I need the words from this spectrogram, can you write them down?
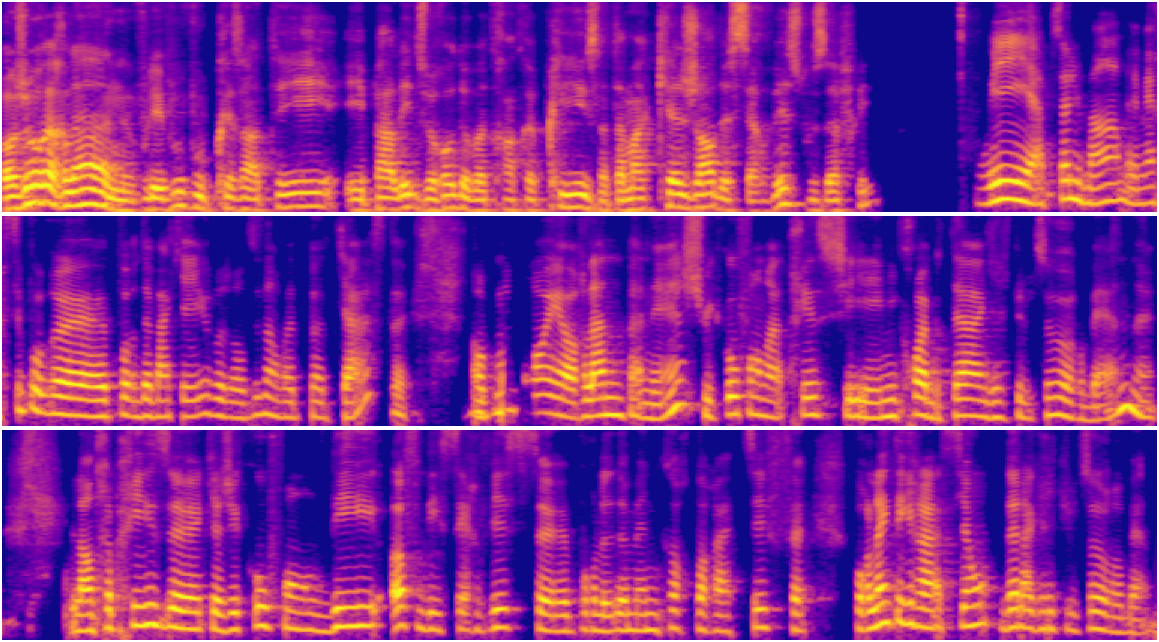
Bonjour Orlane, voulez-vous vous présenter et parler du rôle de votre entreprise, notamment quel genre de service vous offrez? Oui, absolument. Ben, merci pour, euh, pour de m'accueillir aujourd'hui dans votre podcast. Donc, mon nom est Orlane Panet. Je suis cofondatrice chez Microhabitat Agriculture Urbaine. L'entreprise euh, que j'ai cofondée offre des services euh, pour le domaine corporatif pour l'intégration de l'agriculture urbaine.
